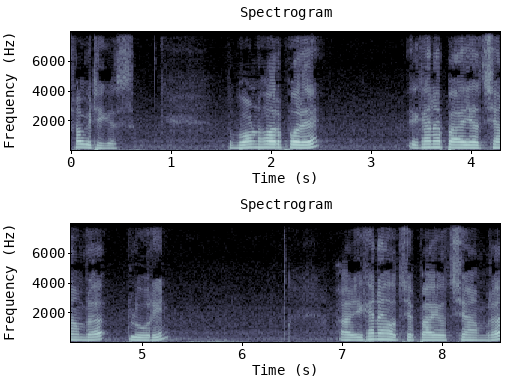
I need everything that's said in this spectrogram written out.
সবই ঠিক আছে। তো বন্ড হওয়ার পরে এখানে পাই হচ্ছে আমরা ক্লোরিন, আর এখানে হচ্ছে, পাই হচ্ছে আমরা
